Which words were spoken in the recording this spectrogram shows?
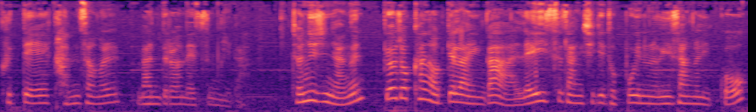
그때의 감성을 만들어냈습니다. 전유진 양은 뾰족한 어깨 라인과 레이스 장식이 돋보이는 의상을 입고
